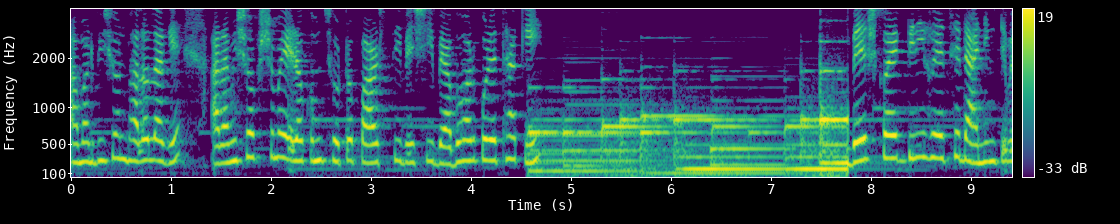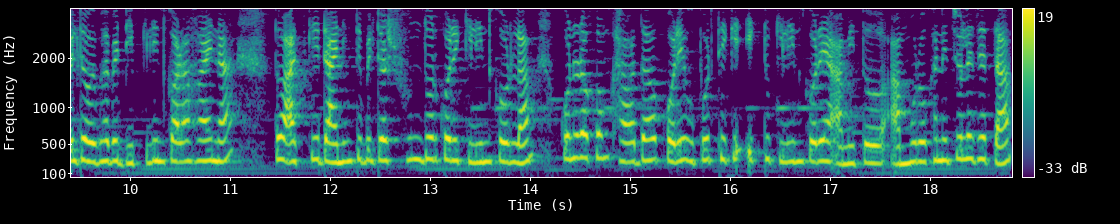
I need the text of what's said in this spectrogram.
আমার ভীষণ ভালো লাগে। আর আমি সবসময় এরকম ছোট পার্টসই বেশি ব্যবহার করে থাকি। বেশ কয়েকদিনই হয়েছে ডাইনিং টেবিলটা ওইভাবে ডিপ ক্লিন করা হয় না। তো আজকে ডাইনিং টেবিলটা সুন্দর করে ক্লিন করলাম। কোনো রকম খাওয়া দাওয়া করে উপর থেকে একটু ক্লিন করে আমি তো আম্মুর ওখানে চলে যেতাম।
